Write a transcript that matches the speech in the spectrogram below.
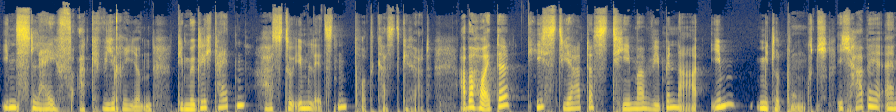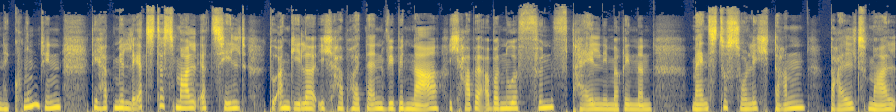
ins Live-Akquirieren. Die Möglichkeiten hast du im letzten Podcast gehört. Aber heute ist ja das Thema Webinar im Mittelpunkt. Ich habe eine Kundin, die hat mir letztes Mal erzählt, du Angela, ich habe heute ein Webinar, ich habe aber nur fünf Teilnehmerinnen. Meinst du, soll ich dann bald mal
